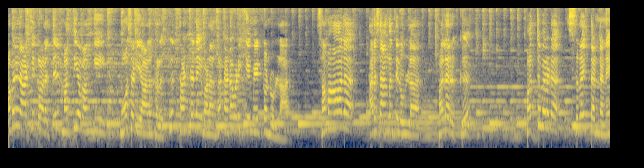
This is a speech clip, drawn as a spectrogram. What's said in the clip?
அவரின் ஆட்சி காலத்தில் மத்திய வங்கி மோசடியாளர்களுக்கு தண்டனை வழங்க நடவடிக்கை மேற்கொண்டுள்ளார். சமகால அரசாங்கத்தில் உள்ள பலருக்கு பத்து வருட சிறை தண்டனை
